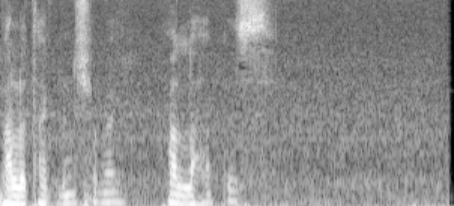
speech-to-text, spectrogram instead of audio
ভালো থাকবেন সবাই। আল্লাহ হাফেজ।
